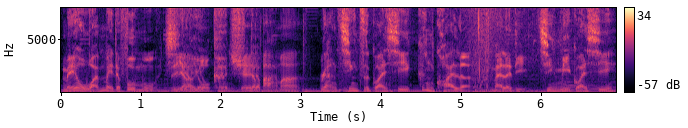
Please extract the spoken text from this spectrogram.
没有完美的父母，只要有肯学的爸妈，让亲子关系更快乐。Melody 亲密关系。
